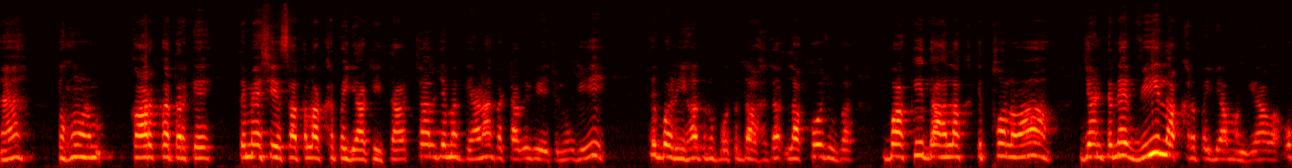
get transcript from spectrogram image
ਹੈ? ਤੇ ਹੁਣ ਕਰ ਕਤਰ ਕੇ ਤੇ ਮੈਂ 6-7 ਲੱਖ ਰੁਪਈਆ ਕੀਤਾ। ਚੱਲ ਜੇ ਮੈਂ ਗਹਿਣਾ ਗੱਟਾ ਵੀ ਵੇਚ ਲੂੰਗੀ ਤੇ ਬੜੀ ਹੱਦ ਨੂੰ ਪੁੱਤ 10 ਲੱਖ ਹੋ ਜਾਊਗਾ। ਬਾਕੀ 10 ਲੱਖ ਕਿੱਥੋਂ ਲਵਾਂ? ਜੰਟ ਨੇ 20 ਲੱਖ ਰੁਪਈਆ ਮੰਗਿਆ ਵਾ, ਉਹ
